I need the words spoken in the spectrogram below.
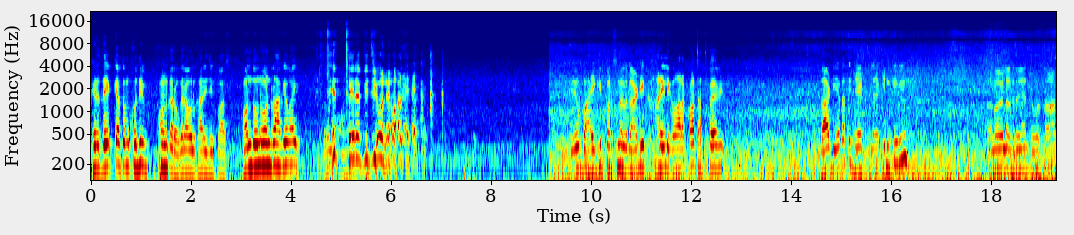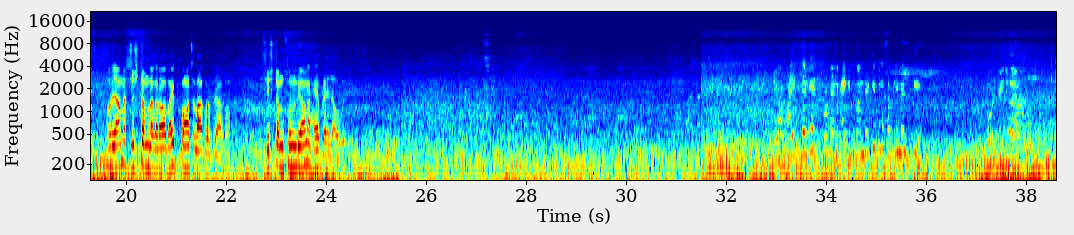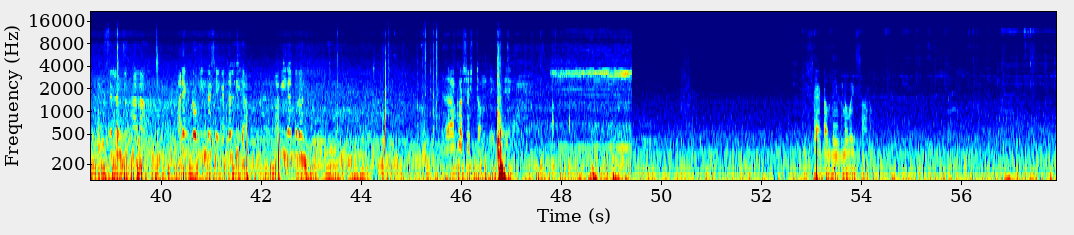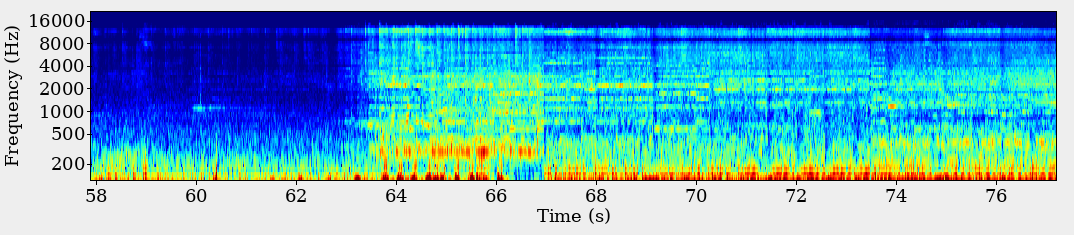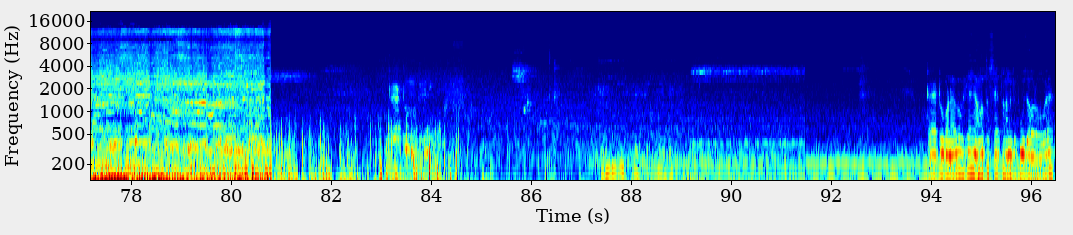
फिर देख के तुम खुद ही फ़ोन करोगे राहुल खारी जी के पास। फ़ोन दोनों ऑन रहा के भाई? तेरे बिज़ी होने वाले। ये भाई की पर्सनल गाड़ी खारी लिखवा रखा छत पे भी। गाड़ी है कति जेट ब्लैक इनकी भी। अलॉय लग रहे हैं जोरदार। और यहाँ में सिस्टम लग रहा है भाई पाँच लाख रुपया का। सिस्टम सुन लिया हो ना हैप रह जाओगे। बाइक लेके छोटे लकाई की दुकान देखी तूने सप्लीमेंट की? रोड पे जो है इससे लंच खा ला और एक प्रोटीन का शेक जल्दी जा। अभी जा तुरंत। सिस्टम देखते हैं। सेटअप देख तो शैतान की पूजा और हो गए है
